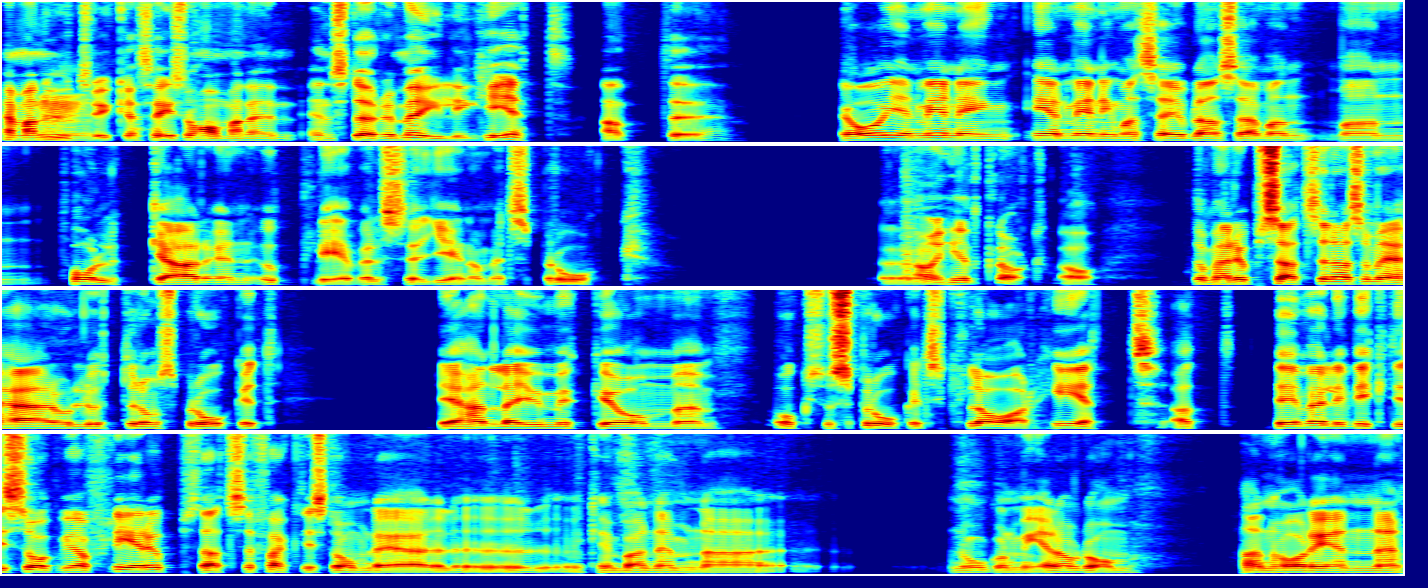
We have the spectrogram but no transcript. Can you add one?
kan man mm. uttrycka sig så har man en, en större möjlighet att eh, Ja, i en mening, i en mening man säger ibland så här man, man tolkar en upplevelse genom ett språk. Ja, helt klart. Ja. De här uppsatserna som är här och Luther om språket, det handlar ju mycket om eh, också språkets klarhet. Att det är en väldigt viktig sak. Vi har flera uppsatser faktiskt om det. Jag kan bara nämna någon mer av dem. Han har en eh,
